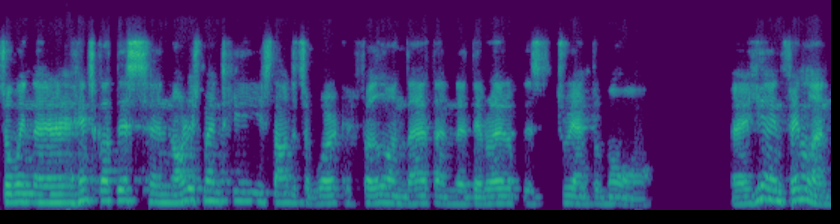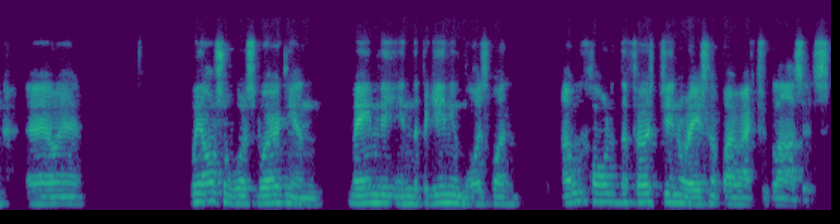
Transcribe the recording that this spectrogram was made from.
so when uh, Hench got this uh, nourishment, he started to work further on that and uh, develop this triangle more. Uh, here in Finland, uh, we also was working and mainly in the beginning was what I would call the first generation of bioactive glasses.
